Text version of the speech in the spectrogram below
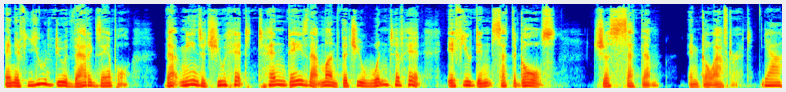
And if you do that example, that means that you hit 10 days that month that you wouldn't have hit if you didn't set the goals. Just set them and go after it. Yeah.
